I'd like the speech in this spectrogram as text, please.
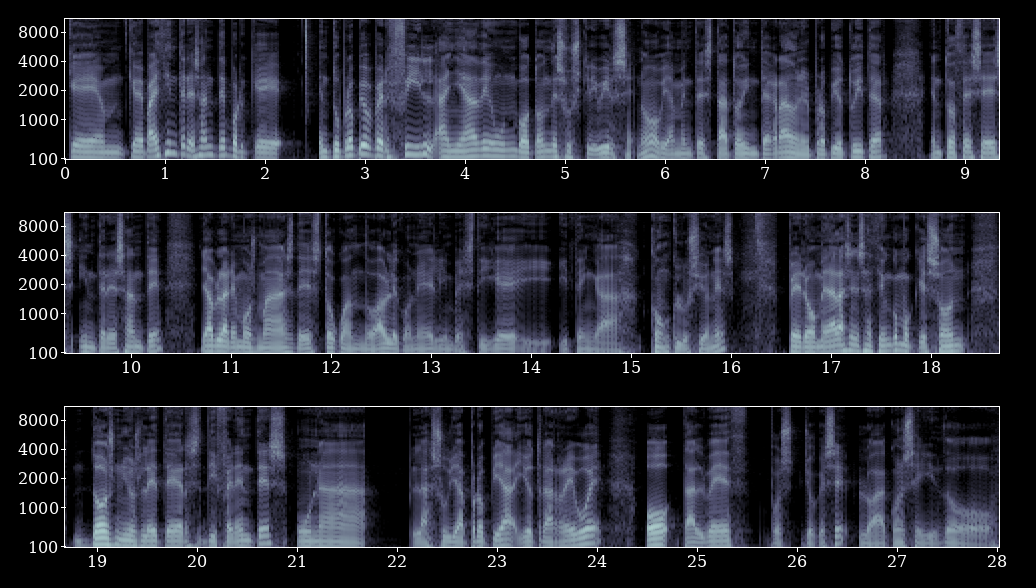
que, que me parece interesante porque en tu propio perfil añade un botón de suscribirse, ¿no? Obviamente está todo integrado en el propio Twitter, entonces es interesante. Ya hablaremos más de esto cuando hable con él, investigue y, tenga conclusiones. Pero me da la sensación como que son dos newsletters diferentes, una la suya propia y otra Rebue, o tal vez, pues yo qué sé, lo ha conseguido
